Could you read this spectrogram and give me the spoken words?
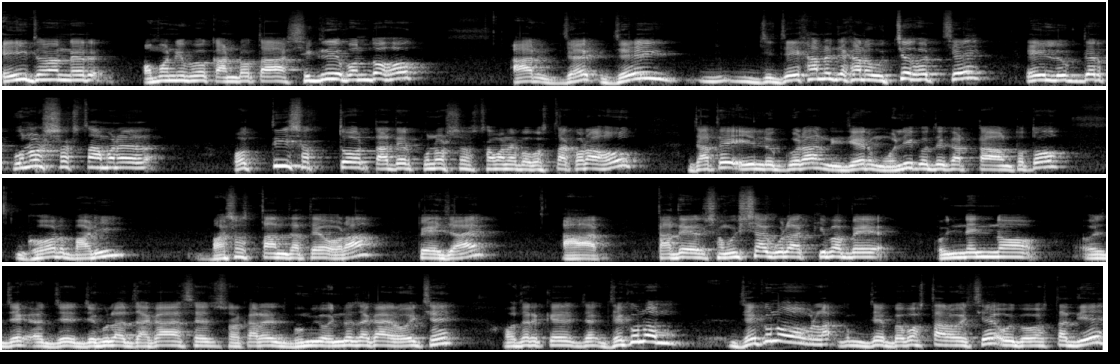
এই ধরনের অমানবীয় কাণ্ডতা শীঘ্রই বন্ধ হোক আর যেই, যেখানে যেখানে উচ্ছেদ হচ্ছে, এই লোকদের পুনঃসংস্থাপনের অতি সত্বর তাদের পুনঃসংস্থাপনের ব্যবস্থা করা হোক। যাতে এই লোকগুলা নিজের মৌলিক অধিকারটা অন্তত ঘর, বাড়ি, বাসস্থান যাতে ওরা পেয়ে যায়। আর তাদের সমস্যাগুলা কীভাবে অন্যান্য যে যেগুলা জায়গা আছে, সরকারের ভূমি অন্য জায়গায় রয়েছে, ওদেরকে যে- কোনো, যে কোনো যে ব্যবস্থা রয়েছে, ওই ব্যবস্থা দিয়ে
